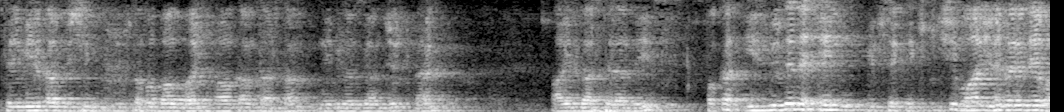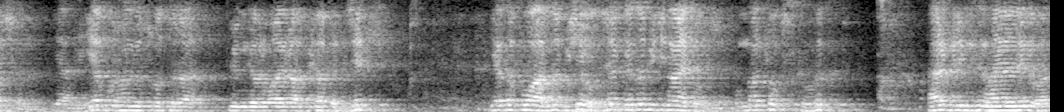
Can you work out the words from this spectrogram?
sevgili kardeşim Mustafa Balbay, Hakan Tartan, Nebil Türk, ben ayrı gazetelerdeyiz. Fakat İzmir'de de en yüksekteki kişi valiyle belediye başkanı. Yani ya Burhan Özkotur'a Güngör Bayrağı bir laf edecek ya da fuarda bir şey olacak ya da bir cinayet olacak. Bundan çok sıkıldık. Her birimizin hayalleri var.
